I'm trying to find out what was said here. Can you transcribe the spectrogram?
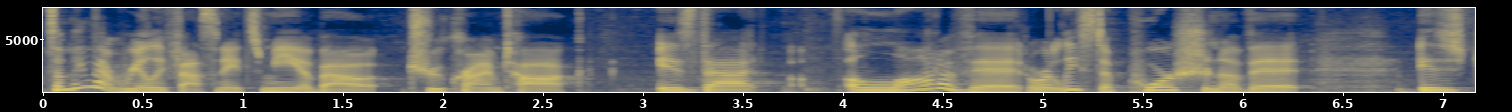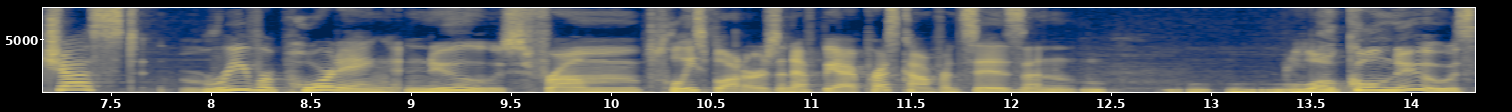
Something that really fascinates me about True CrimeTok is that a lot of it, or at least a portion of it, is just re reporting news from police blotters and FBI press conferences and local news.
